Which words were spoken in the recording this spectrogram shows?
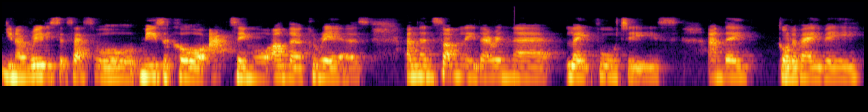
you know, really successful musical or acting or other careers, and then suddenly they're in their late 40s and they got a baby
